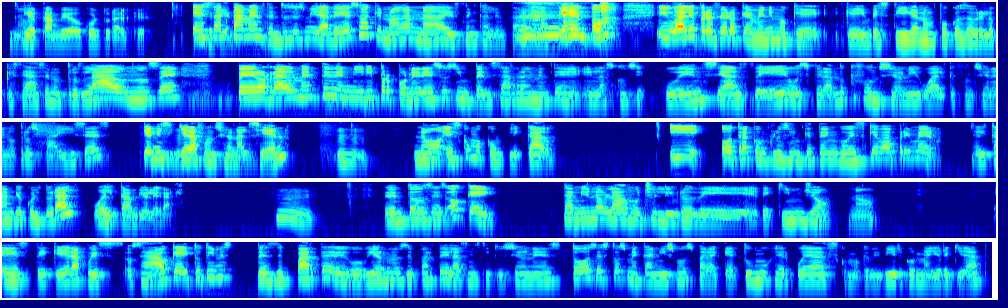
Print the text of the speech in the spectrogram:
Y el cambio cultural que Exactamente, entonces mira, de eso a que no hagan nada y estén calentando el asiento, igual y prefiero que mínimo que, que investiguen un poco sobre lo que se hace en otros lados, no sé, pero realmente venir y proponer eso sin pensar realmente en las consecuencias de o esperando que funcione igual que funciona en otros países, que ni siquiera funciona al 100, ¿no? Es como complicado. Y otra conclusión que tengo es que va primero, el cambio cultural o el cambio legal. Hmm. Entonces, ok, también lo hablaba mucho el libro de, de Kim Jong, ¿no? Este, que era pues, o sea, ok, tú tienes desde parte de gobiernos, de parte de las instituciones, todos estos mecanismos para que tu mujer puedas como que vivir con mayor equidad,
